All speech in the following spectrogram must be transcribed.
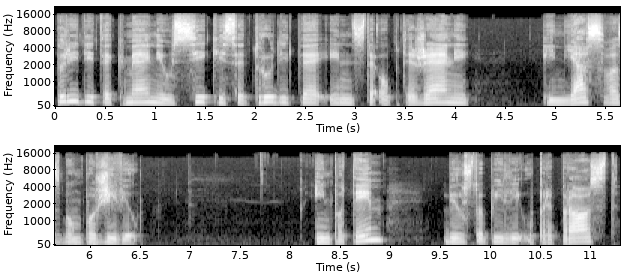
Pridite k meni vsi, ki se trudite in ste obteženi, in jaz vas bom poživil. In potem bi vstopili v preprost,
